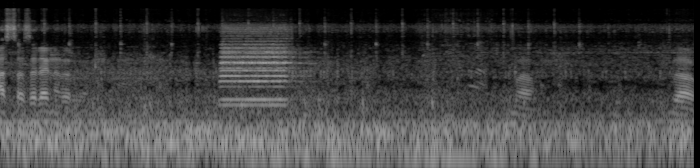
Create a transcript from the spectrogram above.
আস্তে আস্তে করব বাও বাও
